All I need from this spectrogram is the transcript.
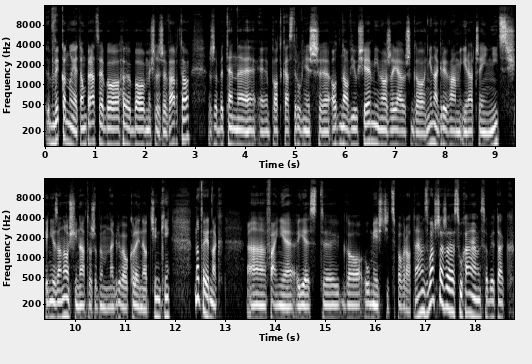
wykonuję tę pracę, bo, bo myślę, że warto, żeby ten e, podcast również e, odnowił się, mimo że ja już go nie nagrywam i raczej nic się nie zanosi na to, żebym nagrywał kolejne odcinki. No to jednak e, fajnie jest go umieścić z powrotem. Zwłaszcza, że słuchałem sobie tak,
